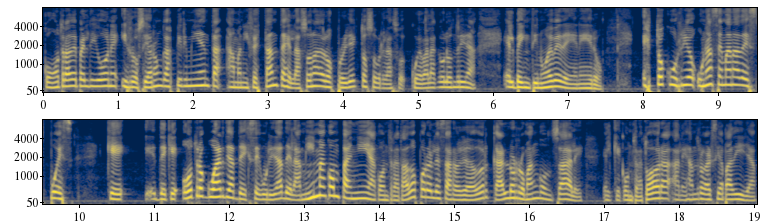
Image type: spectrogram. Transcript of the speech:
con otra de perdigones y rociaron gas pimienta a manifestantes en la zona de los proyectos sobre la cueva La Colondrina el 29 de enero. Esto ocurrió una semana después que eh, de que otros guardias de seguridad de la misma compañía contratados por el desarrollador Carlos Román González, el que contrató ahora a Alejandro García Padilla,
